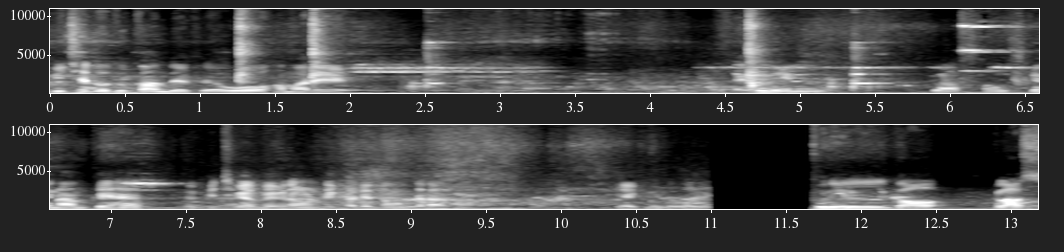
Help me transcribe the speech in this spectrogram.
पीछे दो दुकान देख रहे हो, वो हमारे सुनील क्लास हाउस के नाम पे हैं। तो पीछे का बैकग्राउंड दिखा देता हूँ ज़रा। एक मिनट और सुनील गाँव क्लास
